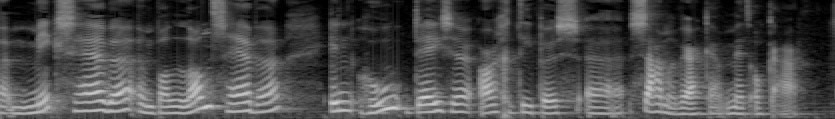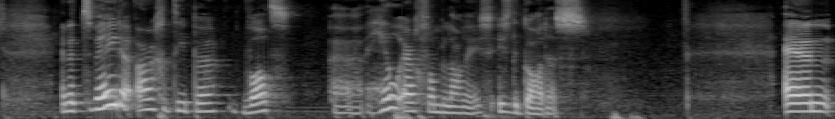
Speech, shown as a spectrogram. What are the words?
uh, mix hebben, een balans hebben in hoe deze archetypes uh, samenwerken met elkaar. En het tweede archetype, wat uh, heel erg van belang is, is de goddess. En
